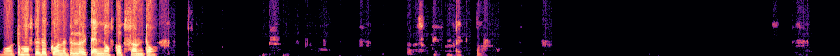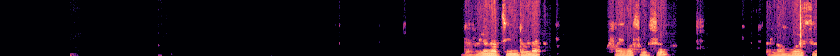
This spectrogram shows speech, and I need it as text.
ബോട്ടം ഓഫ് ദ ഡെക്ക് വന്നിട്ടുള്ളത് ടെൻ ഓഫ് കപ്സ് ആണ് കേട്ടോ ഡബിൾ എനർജി ഉണ്ട് ഇവിടെ five swords lovers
